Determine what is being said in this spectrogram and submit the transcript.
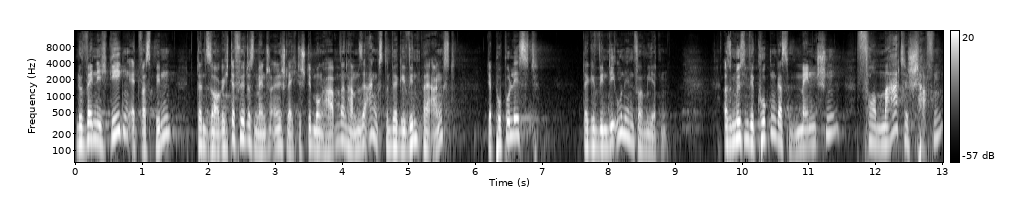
Nur wenn ich gegen etwas bin, dann sorge ich dafür, dass Menschen eine schlechte Stimmung haben, dann haben sie Angst. Und wer gewinnt bei Angst? Der Populist. Der gewinnt die Uninformierten. Also müssen wir gucken, dass Menschen Formate schaffen,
